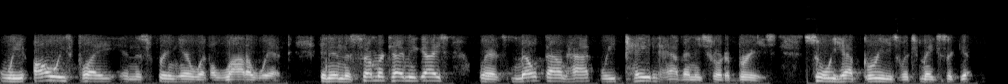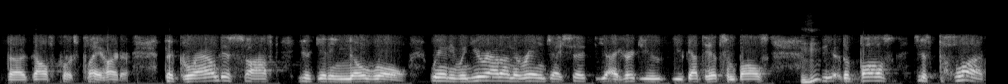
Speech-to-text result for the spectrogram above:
we always play in the spring here with a lot of wind. And in the summertime, you guys, when it's meltdown hot, we pay to have any sort of breeze. So we have breeze, which makes the, the golf course play harder. The ground is soft. You're getting no roll. Randy, when you're out on the range, I said I heard you you got to hit some balls. Mm-hmm. The, the balls just plug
